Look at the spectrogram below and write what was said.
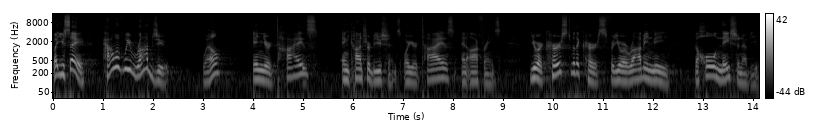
But you say, How have we robbed you? Well, in your tithes and contributions, or your tithes and offerings. You are cursed with a curse, for you are robbing me, the whole nation of you.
